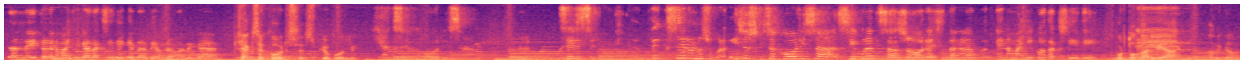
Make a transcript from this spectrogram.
Ήταν, ήταν μαγικά ταξίδια και τα δύο πραγματικά. Ποια ξεχώρισες πιο πολύ; Ποια ξεχώρισα. Μμ. Ξέρεις, δεν ξέρω να σου πω. Ίσως ξεχώρισα σίγουρα τις Αζόρες, ήταν ένα, ένα μαγικό ταξίδι. Πορτογαλία, Ε, αν δεν κάνω.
